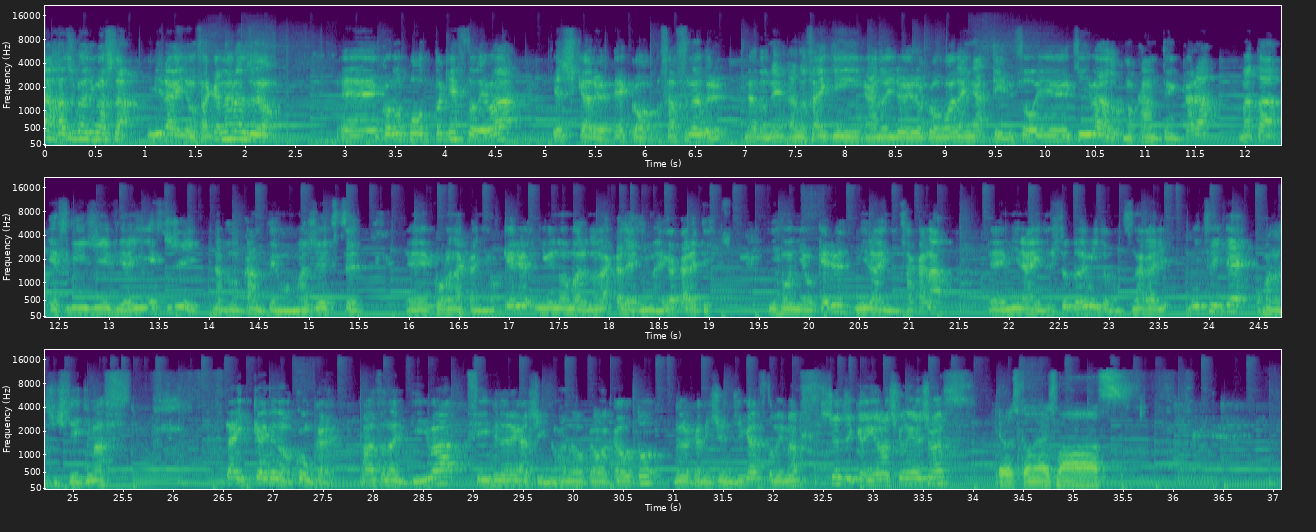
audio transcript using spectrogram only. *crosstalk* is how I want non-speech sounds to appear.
さあ始まりました未来の魚ラジオ、えー、このポッドキャストではエシカル、エコ、サスナブルなどね、あの最近あのいろいろこう話題になっているそういうキーワードの観点から、また SDGs や ESG などの観点も交えつつ、えー、コロナ禍におけるニューノーマルの中で今描かれている日本における未来の魚、えー、未来の人と海とのつながりについてお話ししていきます。第1回目の今回パーソナリティはシーフードレガシーの花岡和佳男と村上春二が務めます。春二君よろしくお願いします。よろしくお願いします。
